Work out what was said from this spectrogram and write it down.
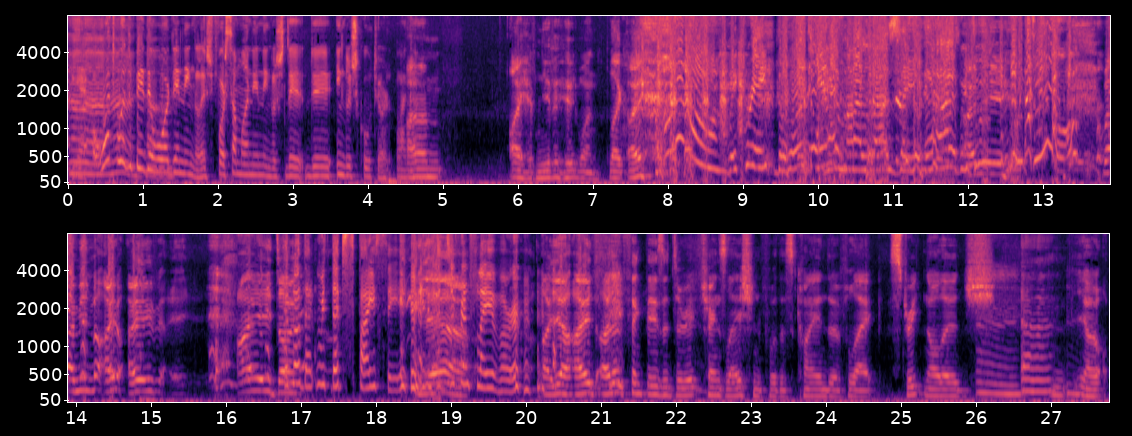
yeah. What would be the word in English for someone in English, the, the English culture? Like Um, I have never heard one. Like I, oh, we create the word and the malandragem. Yeah, we I do. mean, well, I mean, I, I, I don't. About that with that spicy, Yeah. different flavor. Uh, yeah, I, I don't think there's a direct translation for this kind of like street knowledge. Mm. Uh, you know,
